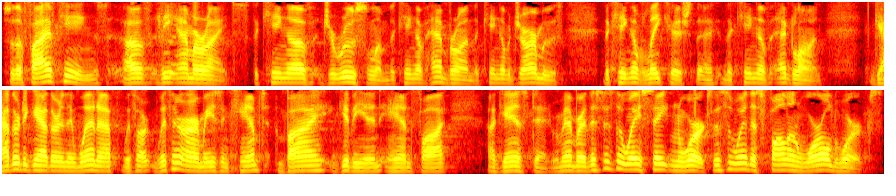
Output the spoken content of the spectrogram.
So the five kings of the Amorites, the king of Jerusalem, the king of Hebron, the king of Jarmuth, the king of Lachish, the, the king of Eglon, gathered together and they went up with, our, with their armies and camped by Gibeon and fought against it. Remember, this is the way Satan works. This is the way this fallen world works.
